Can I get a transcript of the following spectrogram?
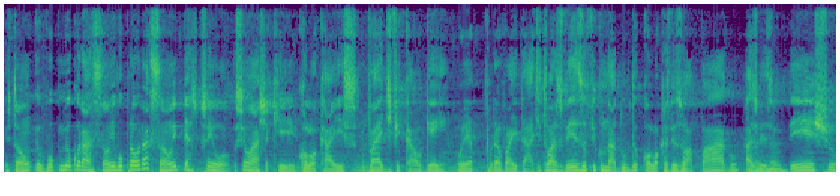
Então, eu vou pro meu coração e vou pra oração e peço pro Senhor: o Senhor acha que colocar isso vai edificar alguém ou é pura vaidade? Então, às vezes eu fico na dúvida, eu coloco, às vezes eu apago, às vezes eu deixo.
